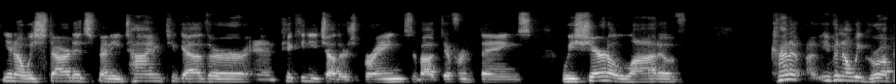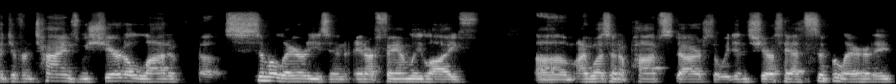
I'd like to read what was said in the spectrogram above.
you know, we started spending time together and picking each other's brains about different things. We shared a lot of kind of even though we grew up at different times we shared a lot of uh, similarities in, in our family life um, I wasn't a pop star, so we didn't share that similarity.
